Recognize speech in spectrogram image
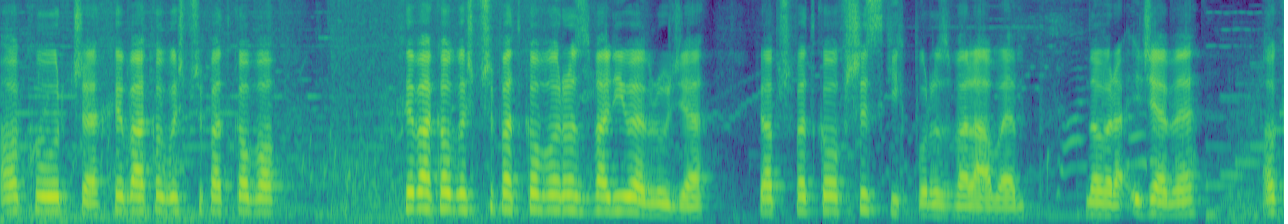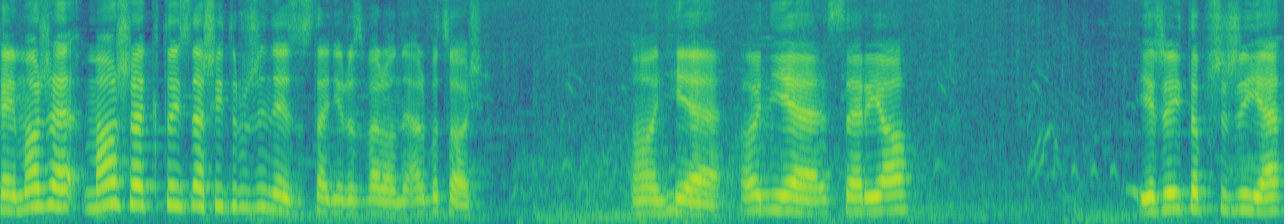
O kurcze, chyba kogoś przypadkowo... Chyba kogoś przypadkowo rozwaliłem, ludzie. Chyba przypadkowo wszystkich porozwalałem. Dobra, idziemy. Okej, może, może ktoś z naszej drużyny zostanie rozwalony, albo coś. O nie, o nie, serio? Jeżeli to przeżyje,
